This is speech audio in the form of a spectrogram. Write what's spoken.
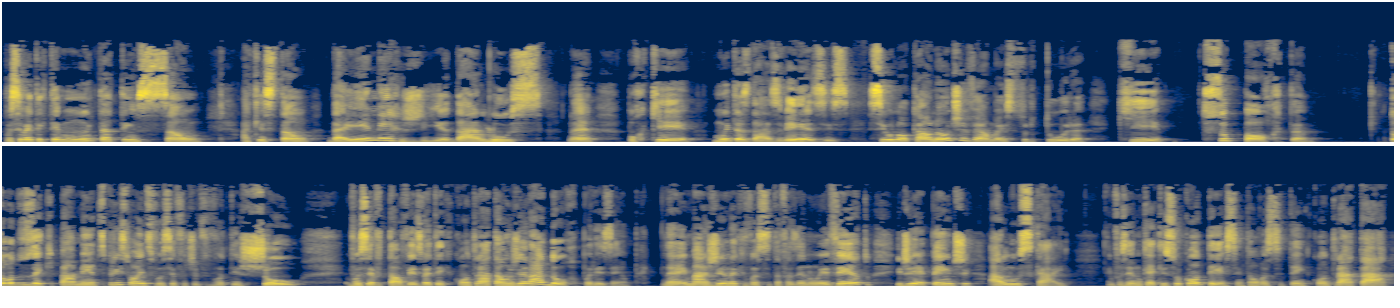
Você vai ter que ter muita atenção à questão da energia, da luz, né? Porque muitas das vezes, se o local não tiver uma estrutura que suporta todos os equipamentos, principalmente se você for ter show, você talvez vai ter que contratar um gerador, por exemplo. Né? Imagina que você está fazendo um evento e de repente a luz cai. E você não quer que isso aconteça, então você tem que contratar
